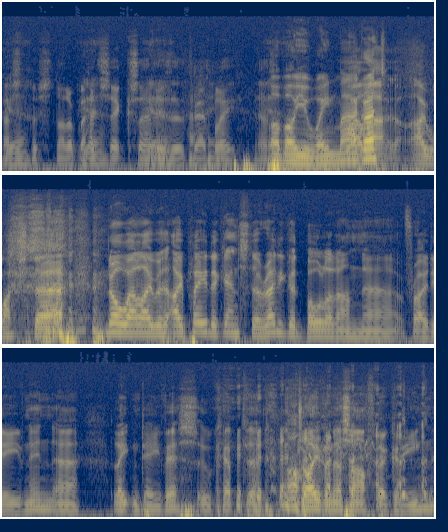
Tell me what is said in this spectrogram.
That's yeah. just not a bad Yeah. six. That Yeah. is a fair play. That's- What about you, Wayne? Margaret? Well, I, I watched. Uh, no, well, I was. I played against a really good bowler on uh, Friday evening, uh, Leighton Davis, who kept uh, Oh. driving us off the green.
